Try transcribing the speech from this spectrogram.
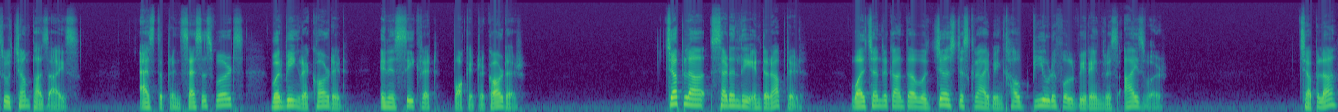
through Champa's eyes as the princess's words were being recorded in his secret pocket recorder. Chapla suddenly interrupted while Chandrakanta was just describing how beautiful Virendra's eyes were. Chapla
